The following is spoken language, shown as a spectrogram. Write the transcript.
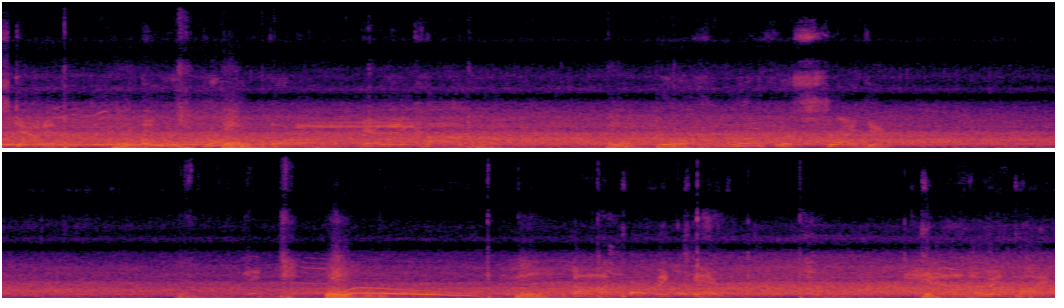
scouted. Oh, brutal forearm. Here they come. Ugh, ruthless striking. Oh, perfect kick. Down on the windpipe.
